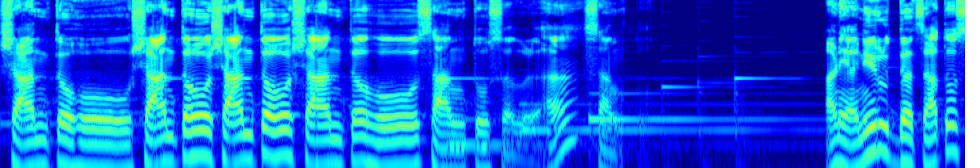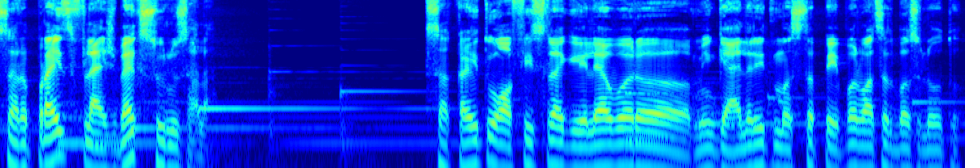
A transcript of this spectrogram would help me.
शांत हो शांत हो शांत हो शांत हो सांगतो सगळं हा सांगतो. आणि अनिरुद्धचा तो सरप्राईज फ्लॅशबॅक सुरू झाला. सकाळी तू ऑफिसला गेल्यावर मी गॅलरीत मस्त पेपर वाचत बसलो होतो.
